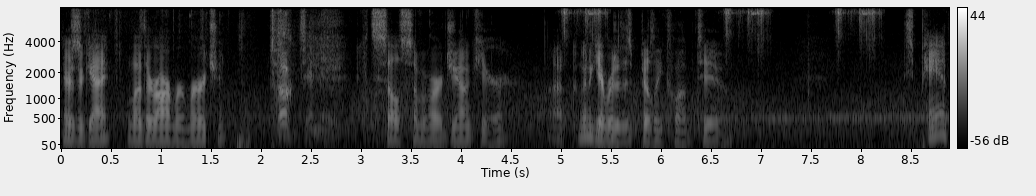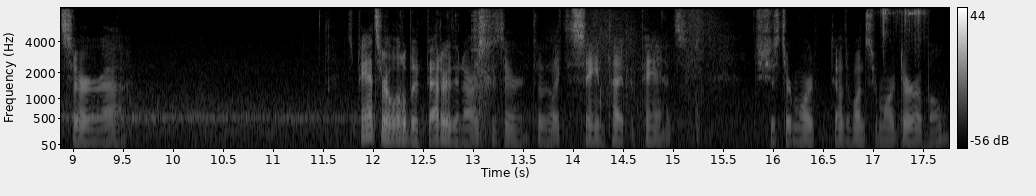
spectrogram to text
There's a guy, leather armor merchant. Talk to me. Could sell some of our junk here. I'm gonna get rid of this Billy Club too. These pants are uh, these pants are a little bit better than ours because they're they're like the same type of pants. It's just they're more the other ones are more durable.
